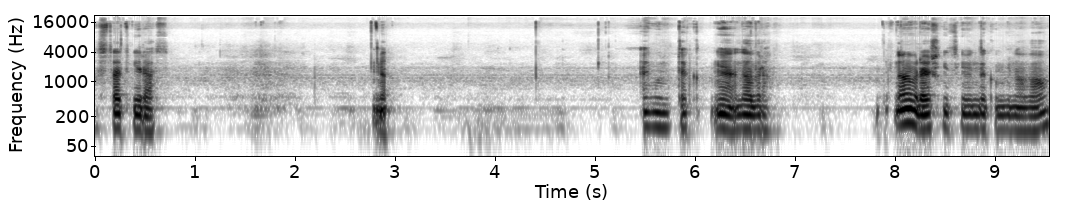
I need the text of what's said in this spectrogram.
ostatni raz. No. Jakbym tak... Nie, dobra. Dobra, już nic nie będę kombinował.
